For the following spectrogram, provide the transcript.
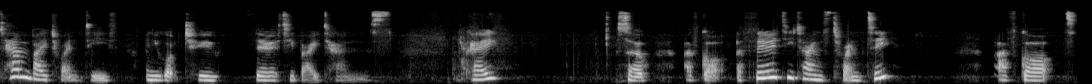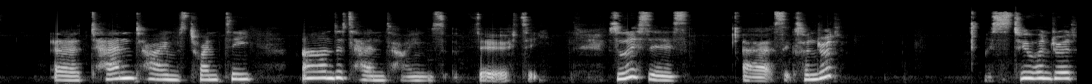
10 by 20s, and you've got two 30 by 10s. Okay, so I've got a 30 times 20, I've got a 10 times 20, and a 10 times 30. So this is uh, 600, this is 200,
